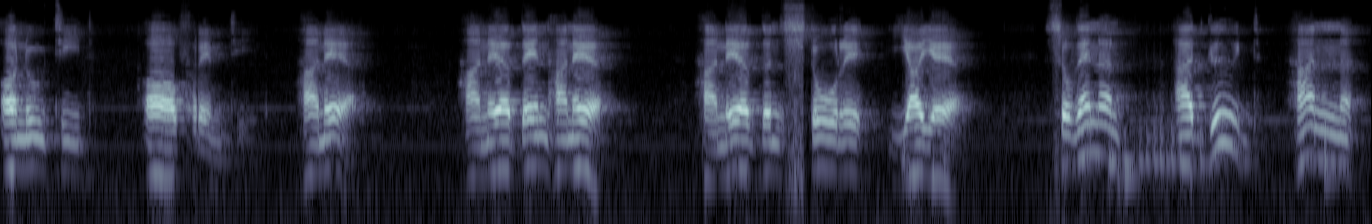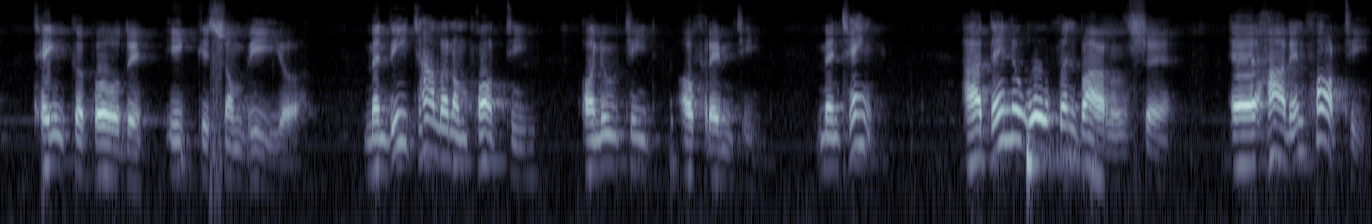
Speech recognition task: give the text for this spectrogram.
og nutid og fremtid. Han er. Han er den han er. Han er den store jeg er. Så venner, at Gud, han tenker på det ikke som vi gjør. Men vi taler om fortid og nutid og fremtid. Men tenk at denne åpenbarelse eh, har en fortid.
